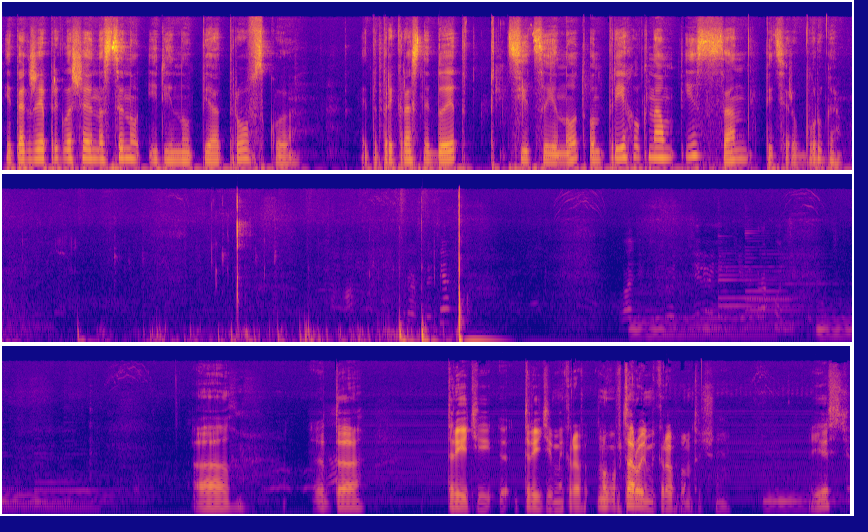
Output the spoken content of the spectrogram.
И также я приглашаю на сцену Ирину Петровскую. Это прекрасный дуэт «Птица и нот». Он приехал к нам из Санкт-Петербурга. А, это третий, э, третий микрофон. Ну, второй микрофон, точнее. Есть?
